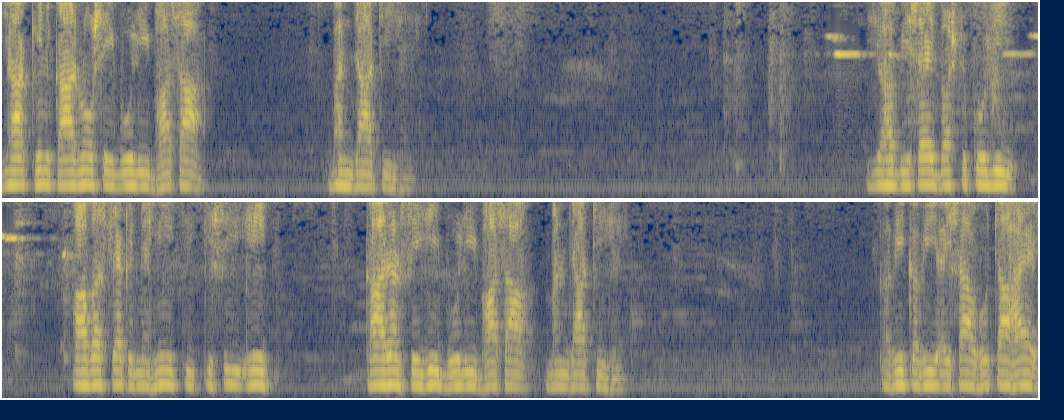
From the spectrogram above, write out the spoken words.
या किन कारणों से बोली भाषा बन जाती है? यह विषय वस्तु को भी आवश्यक नहीं कि किसी एक कारण से ही बोली भाषा बन जाती है। कभी कभी ऐसा होता है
